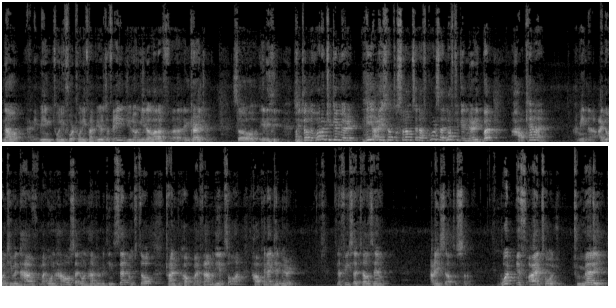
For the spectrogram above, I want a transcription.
Now, I mean, being 24, 25 years of age, you don't need a lot of uh, encouragement. So she told him, why don't you get married? He, salam, said, of course, I'd love to get married, but how can I? I mean, I don't even have my own house. I don't have everything set. I'm still trying to help my family and so on. How can I get married? Nafisa tells him, salam, what if I told you to marry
